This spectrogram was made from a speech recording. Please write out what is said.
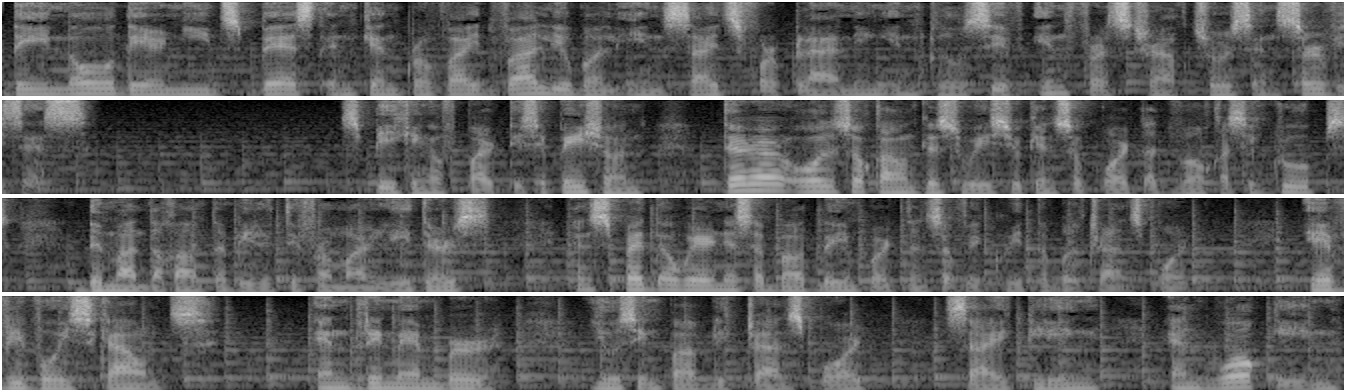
They know their needs best and can provide valuable insights for planning inclusive infrastructures and services. Speaking of participation, there are also countless ways you can support advocacy groups, demand accountability from our leaders, and spread awareness about the importance of equitable transport. Every voice counts. And remember, using public transport, cycling, and walking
